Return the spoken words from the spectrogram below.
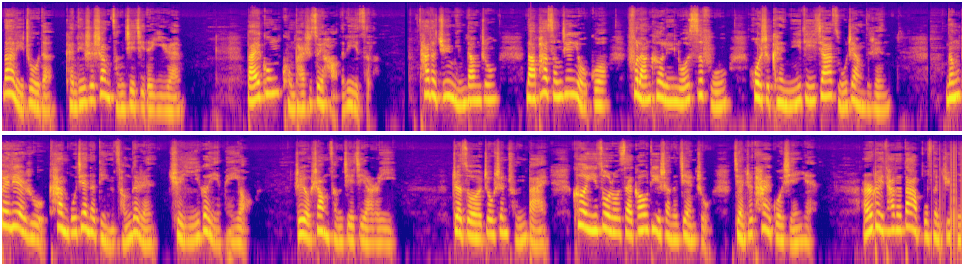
那里住的肯定是上层阶级的一员。白宫恐怕是最好的例子了。它的居民当中，哪怕曾经有过富兰克林·罗斯福或是肯尼迪家族这样的人，能被列入看不见的顶层的人却一个也没有，只有上层阶级而已。这座周身纯白、刻意坐落在高地上的建筑简直太过显眼，而对它的大部分居民，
